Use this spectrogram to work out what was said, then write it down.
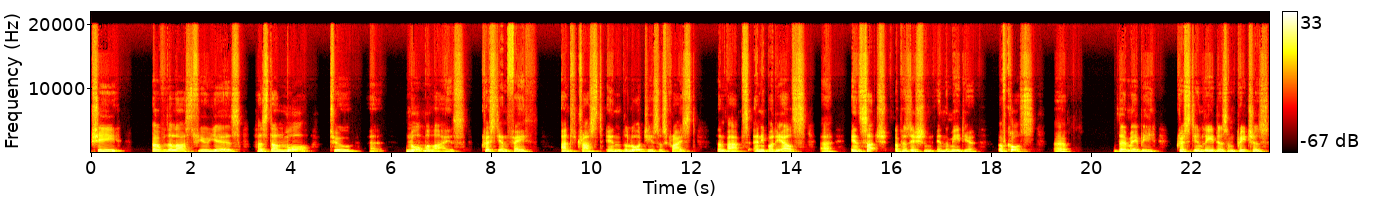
she, over the last few years, has done more to uh, normalize Christian faith and trust in the Lord Jesus Christ than perhaps anybody else uh, in such a position in the media. Of course, uh, there may be Christian leaders and preachers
